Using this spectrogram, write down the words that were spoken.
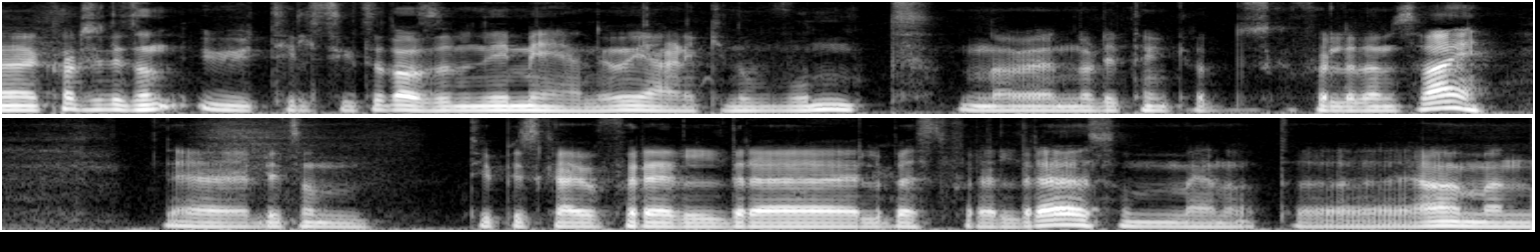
eh, kanskje litt sånn utilsiktet altså De mener jo gjerne ikke noe vondt når, når de tenker at du skal følge deres vei. Det er litt sånn typisk er jo foreldre eller besteforeldre som mener at ja, men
